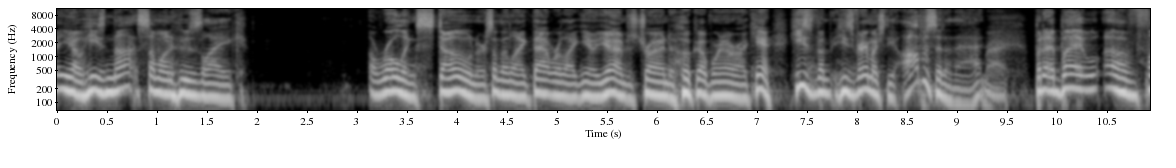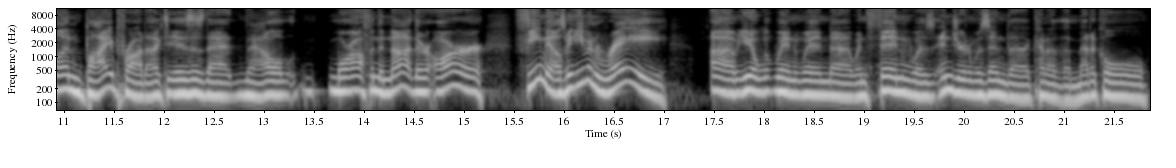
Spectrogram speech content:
you know, he's not someone who's like, a Rolling Stone or something like that, where like you know, yeah, I'm just trying to hook up whenever I can. He's he's very much the opposite of that. Right. But a, but a fun byproduct is is that now more often than not there are females. I mean, even Rey. Um, you know when when uh, when Finn was injured and was in the kind of the medical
